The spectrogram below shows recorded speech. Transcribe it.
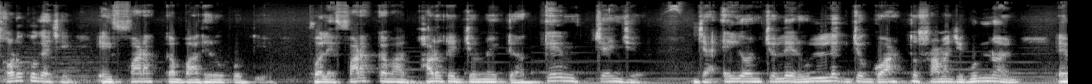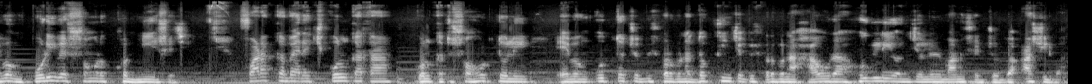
সড়কও গেছে এই ফারাক্কা বাঁধের ওপর দিয়ে। ফলে ফারাক্কা বাঁধ ভারতের জন্য একটা গেম চেঞ্জার যা এই অঞ্চলের উল্লেখযোগ্য আর্থ সামাজিক উন্নয়ন এবং পরিবেশ সংরক্ষণ নিয়ে এসেছে। ফারাক্কা ব্যারেজ, কলকাতা কলকাতা শহরতলি এবং উত্তর চব্বিশ পরগনা, দক্ষিণ চব্বিশ পরগনা, হাওড়া, হুগলি অঞ্চলের মানুষের জন্য আশীর্বাদ।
